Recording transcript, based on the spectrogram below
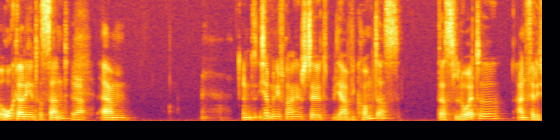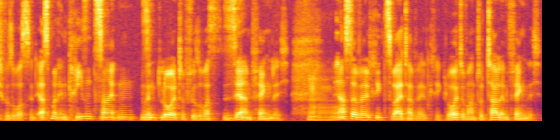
hochgradig interessant. Ja. Ähm, und ich habe mir die Frage gestellt, ja, wie kommt das, dass Leute anfällig für sowas sind? Erstmal in Krisenzeiten sind Leute für sowas sehr empfänglich. Mhm. Erster Weltkrieg, Zweiter Weltkrieg. Leute waren total empfänglich.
